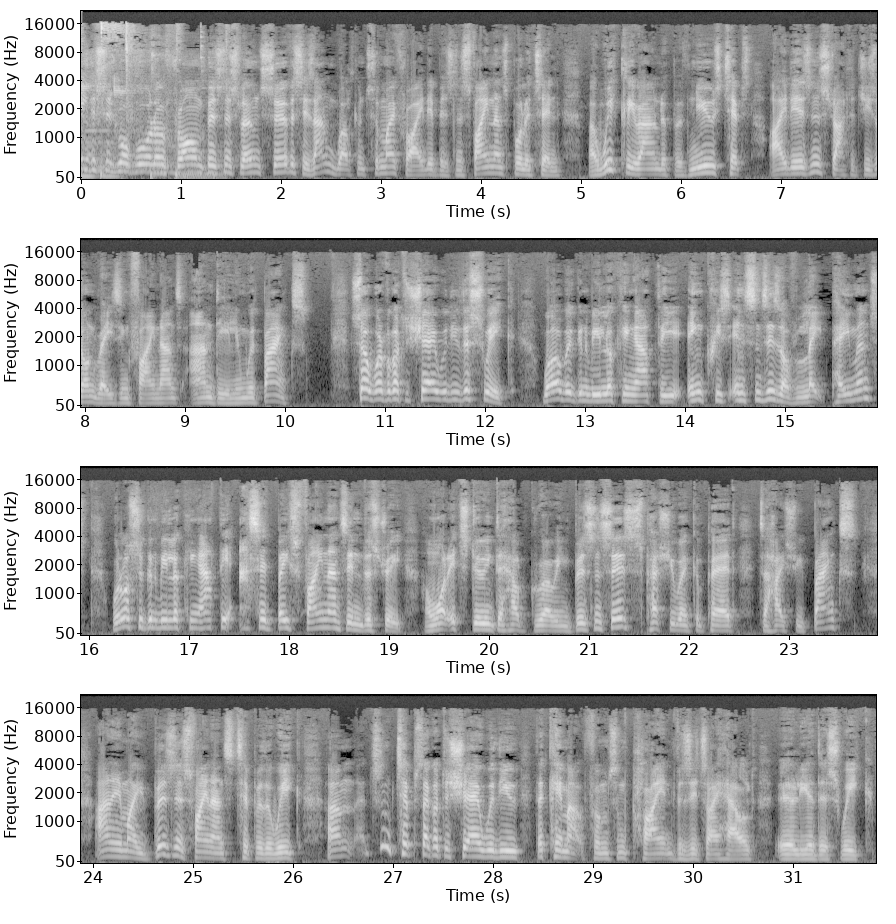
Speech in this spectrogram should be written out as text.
Hi, this is Rob Warlow from Business Loan Services and welcome to my Friday Business Finance Bulletin, my weekly roundup of news, tips, ideas and strategies on raising finance and dealing with banks. So, what have I got to share with you this week? Well, we're going to be looking at the increased instances of late payment. We're also going to be looking at the asset based finance industry and what it's doing to help growing businesses, especially when compared to high street banks. And in my business finance tip of the week, um, some tips I got to share with you that came out from some client visits I held earlier this week.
